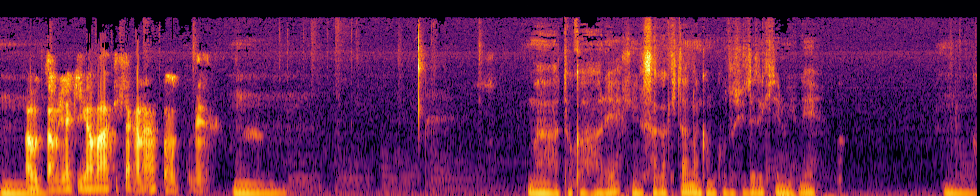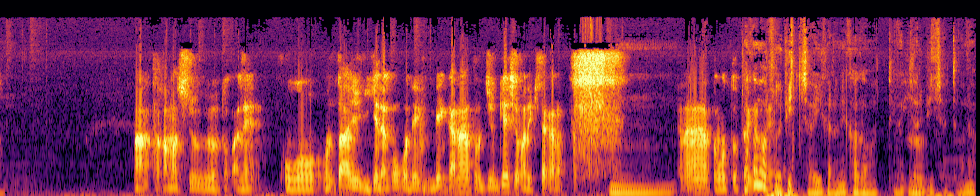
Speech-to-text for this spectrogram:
うん、うん、馬淵さん。も焼きが回ってきたかな？と思ってね。うん。まあとかあれ？佐賀北なんかも今年出てきてるんやねまあ、高松商業とかね、ここ、本当は池田高校で出んかなと、準決勝まで来たから、うん。かなと思っとったけ高ど、ね、松のピッチャーいいからね香川っていうか左ピッチャーやったかな。うん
